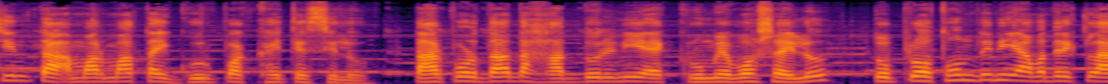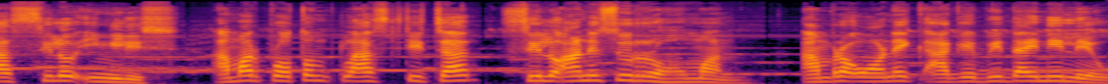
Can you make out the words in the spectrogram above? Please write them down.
চিন্তা আমার মাথায় ঘুরপাক খাইতেছিল। তারপর দাদা হাত ধরে নিয়ে এক রুমে বসাইলো। তো প্রথম দিনই আমাদের ক্লাস ছিল ইংলিশ। আমার প্রথম ক্লাস টিচার ছিল আনিসুর রহমান। আমরা অনেক আগে বিদায় নিলেও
